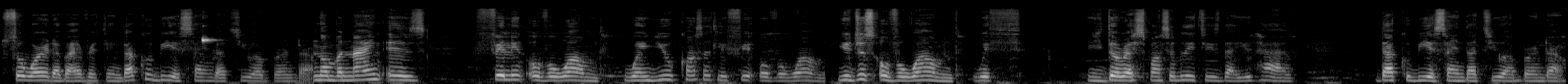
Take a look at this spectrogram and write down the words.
so worried about everything. That could be a sign that you are burned out. Number nine is feeling overwhelmed. When you constantly feel overwhelmed you're just overwhelmed with the responsibilities that you have. That could be a sign that you are burned out.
